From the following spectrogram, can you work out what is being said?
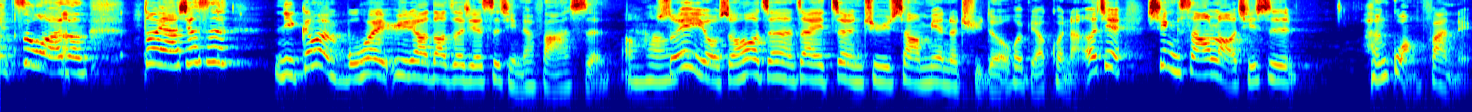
你做啊，对啊，就是你根本不会预料到这些事情的发生，所以有时候真的在证据上面的取得会比较困难，而且性骚扰其实很广泛诶、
